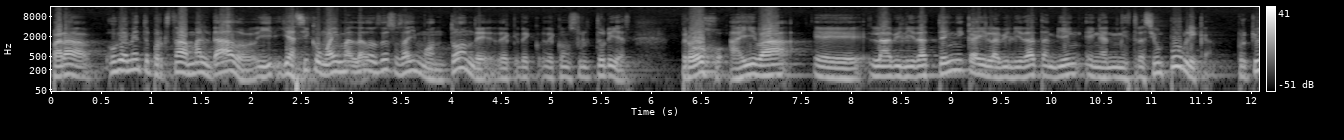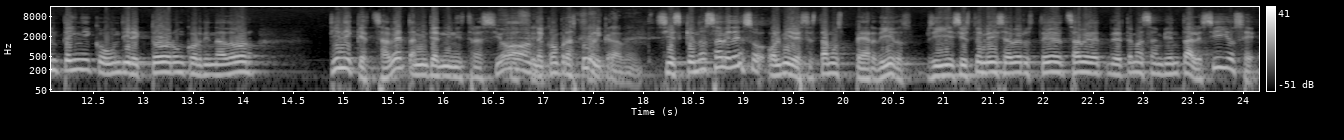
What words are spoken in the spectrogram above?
para, obviamente porque estaba mal dado, y, así como hay mal dados de esos, hay un montón de, de, consultorías. Pero ojo, ahí va eh, la habilidad técnica y la habilidad también en administración pública, porque un técnico, un director, un coordinador, tiene que saber también de administración, de compras públicas. Si es que no sabe de eso, olvídese, estamos perdidos. Si, si usted me dice, a ver, usted sabe de, temas ambientales, sí, yo sé,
